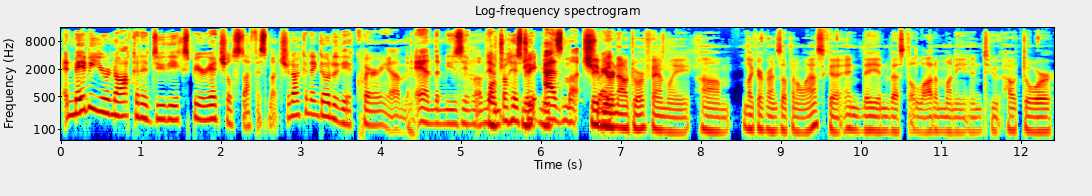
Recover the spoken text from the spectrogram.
and maybe you're not going to do the experiential stuff as much you're not going to go to the aquarium and the museum of Well, natural history as much Maybe right? you're an outdoor family, um, like our friends up in Alaska, and they invest a lot of money into outdoor,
